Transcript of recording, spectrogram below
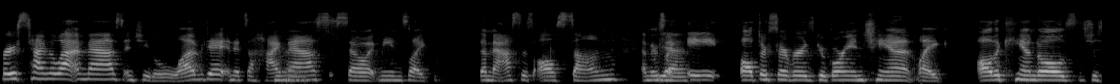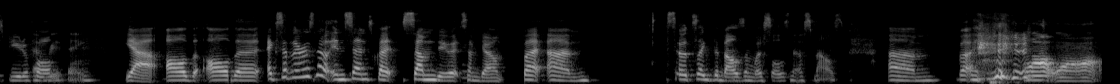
first time to Latin mass and she loved it and it's a high mass. So it means like the mass is all sung and there's Yeah. like eight altar servers, Gregorian chant, like all the candles. It's just beautiful Everything. yeah all the all the except there is no incense but some do it some don't but um so it's like the bells and whistles no smells um but Wah,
